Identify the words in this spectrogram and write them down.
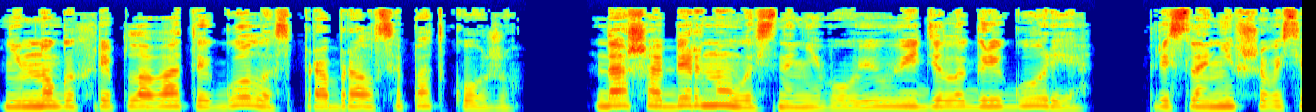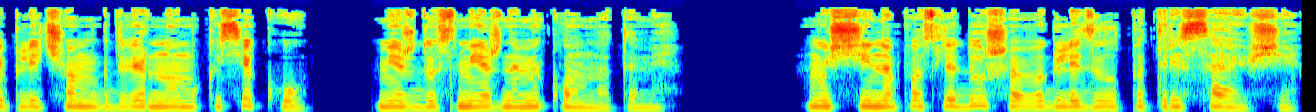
Немного хрипловатый голос пробрался под кожу. Даша обернулась на него и увидела Григория, прислонившегося плечом к дверному косяку между смежными комнатами. Мужчина после душа выглядел потрясающе.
